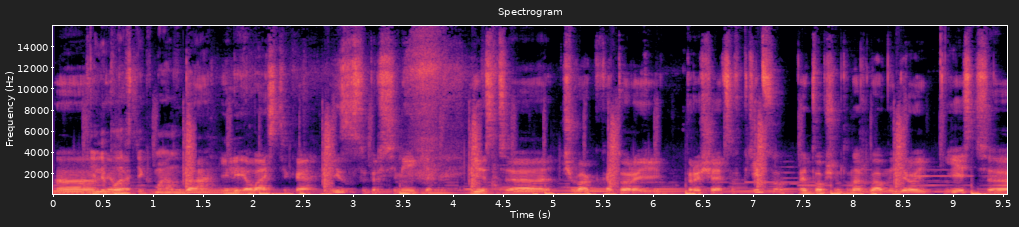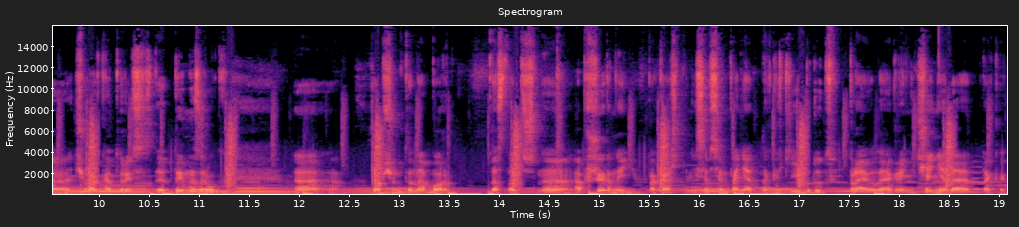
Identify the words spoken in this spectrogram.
Э, или Пластик Мэн. Да, или Эластика из суперсемейки. Есть э, чувак, который превращается в птицу. Это, в общем-то, наш главный герой. Есть э, чувак, который создает дым из рук. Э, в общем-то, набор достаточно обширный. Пока что не совсем понятно, какие будут правила и ограничения, да, так как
